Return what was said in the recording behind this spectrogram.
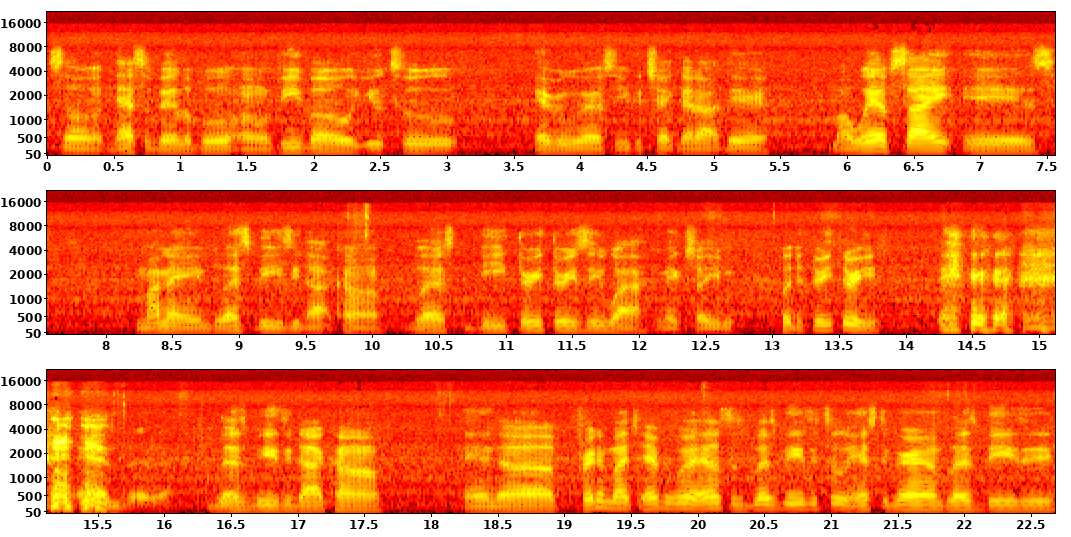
so that's available on Vevo, YouTube, everywhere. So you can check that out there. My website is my name, blessbeezy.com. Blessed B33ZY. Make sure you put the three threes. and uh, blessbeezy.com. And uh, pretty much everywhere else is Bless Beezy too. Instagram, Bless Beezy.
